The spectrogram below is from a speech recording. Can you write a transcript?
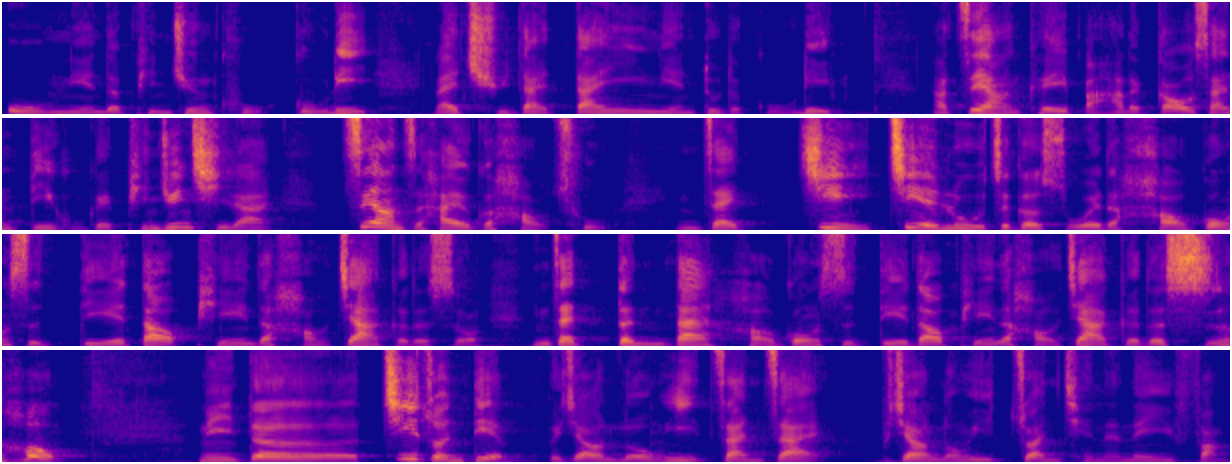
五年的平均股股利来取代单一年度的股利。那这样可以把它的高山低谷给平均起来。这样子还有个好处，你在介介入这个所谓的好公司跌到便宜的好价格的时候，你在等待好公司跌到便宜的好价格的时候，你的基准点比较容易站在比较容易赚钱的那一方。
